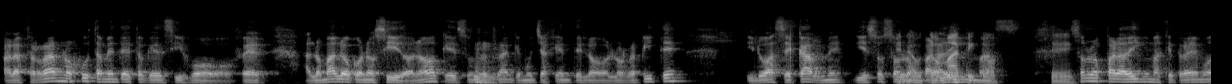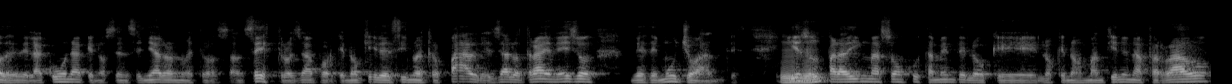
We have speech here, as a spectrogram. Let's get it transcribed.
para aferrarnos justamente a esto que decís vos, Fer, a lo malo conocido, ¿no? que es un refrán que mucha gente lo, repite y lo hace carne, y esos son los paradigmas. Son los paradigmas que traemos desde la cuna, que nos enseñaron nuestros ancestros ya, porque no quiere decir nuestros padres, ya lo traen ellos desde mucho antes. Y esos paradigmas son justamente lo que, los que nos mantienen aferrados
